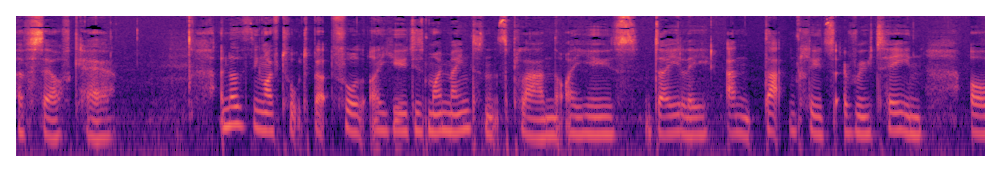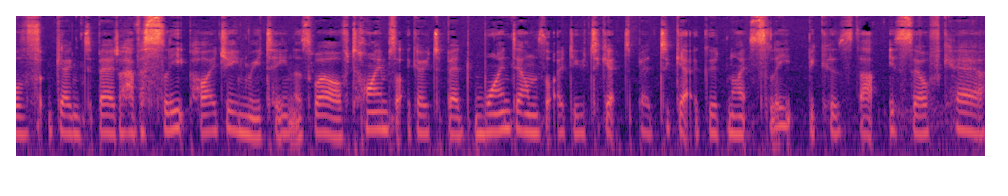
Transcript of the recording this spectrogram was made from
of self care. Another thing I've talked about before that I use is my maintenance plan that I use daily, and that includes a routine of going to bed. I have a sleep hygiene routine as well of times that I go to bed, wind downs that I do to get to bed to get a good night's sleep because that is self care.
